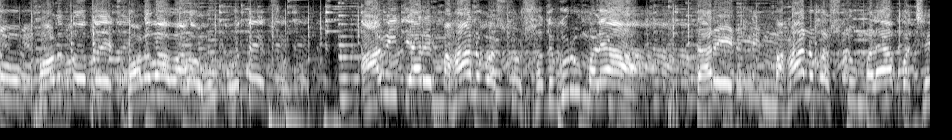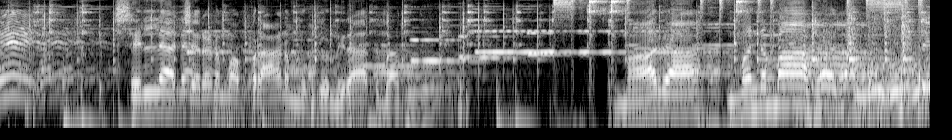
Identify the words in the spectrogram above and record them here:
હું ખોળતો મહાન વસ્તુ સદગુરુ મળ્યા, ત્યારે એટલી મહાન વસ્તુ મળ્યા પછી છેલ્લા ચરણમાં પ્રાણ મૂક્યો નિરાત બાપુએ. મારા મનમાં હતું તે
